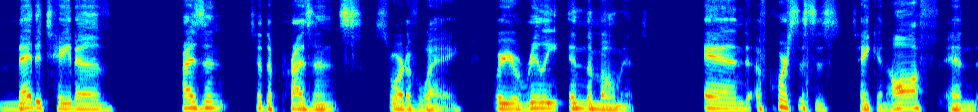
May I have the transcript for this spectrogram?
meditative, present to the presence sort of way, where you're really in the moment. And of course, this is taken off. And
